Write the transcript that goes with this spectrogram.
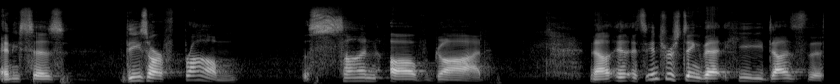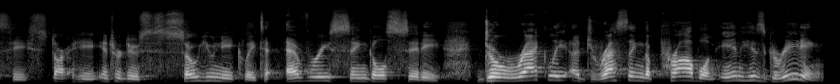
And he says, These are from the Son of God. Now, it's interesting that he does this. He, start, he introduces so uniquely to every single city, directly addressing the problem in his greeting.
